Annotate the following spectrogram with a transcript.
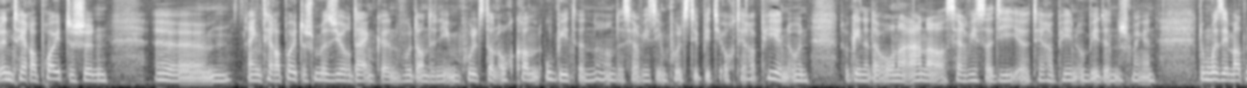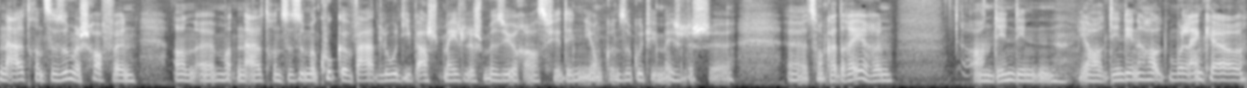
den therapeutischen äh, eng therapeutisch mesure denken wo dann den impuls dann auch kann ubieten an der serviceimpuls die bitte auch therapien und du gehen da wo einer service die äh, therapien ubieten schmengen du musst immer den älteren zu summe schaffen schaffen an äh, mat den Ären ze summe kucke wat lo die bascht meiglech mesure ass fir den Jonken so gut wie meiglech äh, äh, zu enkadréieren an den den ja den den halt mo enke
